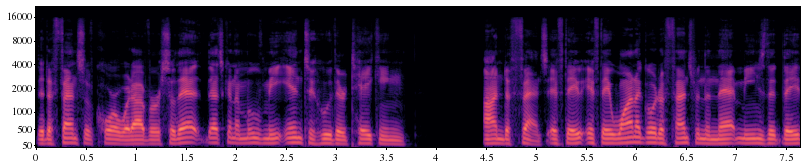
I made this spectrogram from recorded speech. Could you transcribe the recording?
the defensive core whatever. So that that's going to move me into who they're taking on defense. If they if they want to go defenseman, then that means that they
